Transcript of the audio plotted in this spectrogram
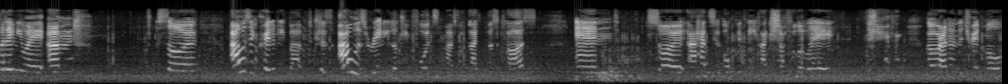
But anyway, um, was incredibly bummed because I was really looking forward to my like this class, and so I had to awkwardly like shuffle away, go around on the treadmill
